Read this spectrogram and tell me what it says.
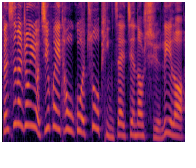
粉丝们终于有机会透过作品再见到雪莉了。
